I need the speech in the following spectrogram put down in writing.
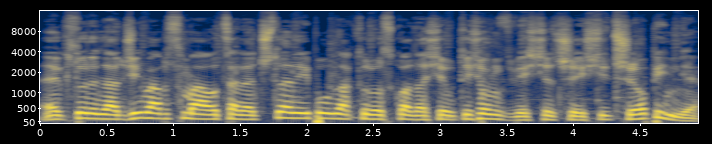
e, który na Gmaps ma ocenę 4,5, na którą składa się 1233 opinie.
